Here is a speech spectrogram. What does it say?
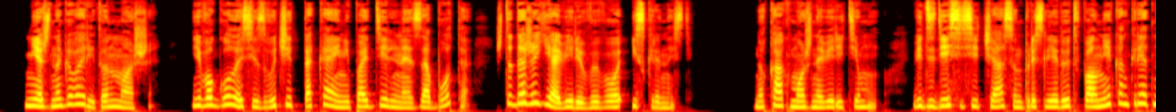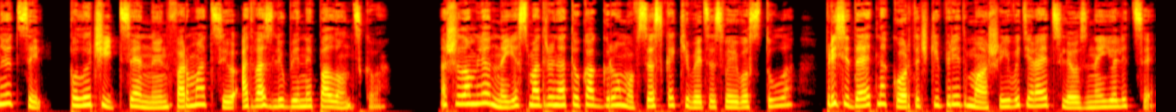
— нежно говорит он Маше. Его голосе звучит такая неподдельная забота, что даже я верю в его искренность. Но как можно верить ему? Ведь здесь и сейчас он преследует вполне конкретную цель — получить ценную информацию от возлюбленной Полонского. Ошеломленно я смотрю на то, как Громов соскакивает со своего стула, приседает на корточки перед Машей и вытирает слезы на ее лице.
